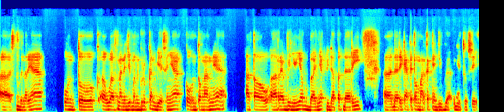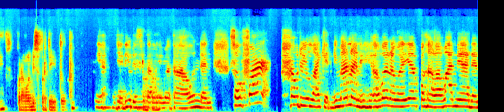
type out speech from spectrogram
uh, sebenarnya untuk uh, wealth management group kan biasanya keuntungannya atau uh, revenue-nya banyak didapat dari uh, dari capital marketnya juga gitu sih kurang lebih seperti itu. Ya, jadi udah sekitar lima uh -huh. tahun dan so far how do you like it? Gimana nih apa namanya pengalamannya dan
